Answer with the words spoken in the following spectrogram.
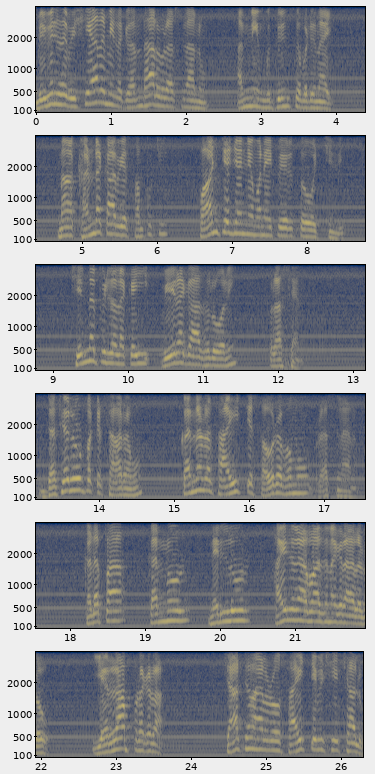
వివిధ విషయాల మీద గ్రంథాలు వ్రాసినాను. అన్నీ ముద్రించబడినాయి. నా ఖండకావ్య సంపుటి పాంచజన్యం అనే పేరుతో వచ్చింది. చిన్నపిల్లలకై వీరగాథలు అని వ్రాశాను దశరూపక సారము కన్నడ సాహిత్య సౌరభము వ్రాసినాను కడప కర్నూలు నెల్లూరు హైదరాబాద్ నగరాలలో ఎర్రాప్రగడ శాసనాలలో సాహిత్య విశేషాలు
